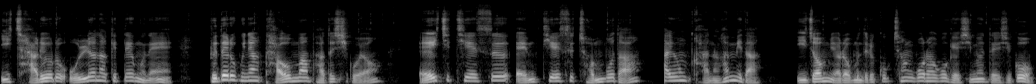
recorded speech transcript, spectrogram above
이 자료를 올려놨기 때문에 그대로 그냥 다운만 받으시고요. HTS, MTS 전부 다 사용 가능합니다. 이 점 여러분들이 꼭 참고를 하고 계시면 되시고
